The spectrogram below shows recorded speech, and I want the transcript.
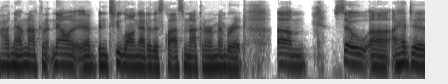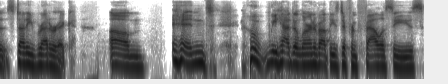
God, now I'm not gonna. Now I've been too long out of this class. I'm not gonna remember it. Um, so uh, I had to study rhetoric, um, and we had to learn about these different fallacies.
